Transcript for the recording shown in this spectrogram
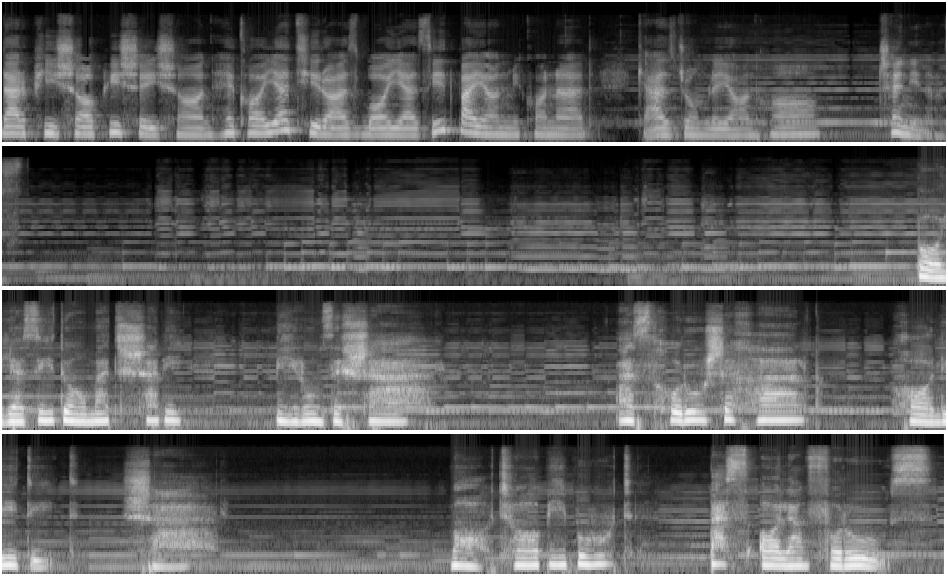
در پیشا پیش ایشان حکایتی را از بایزید بیان می کند که از جمله آنها چنین است. بایزید آمد شبی بیرون ز شهر. از خروش خلق خالی دید شهر. ماهتابی بود بس عالم فروز.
